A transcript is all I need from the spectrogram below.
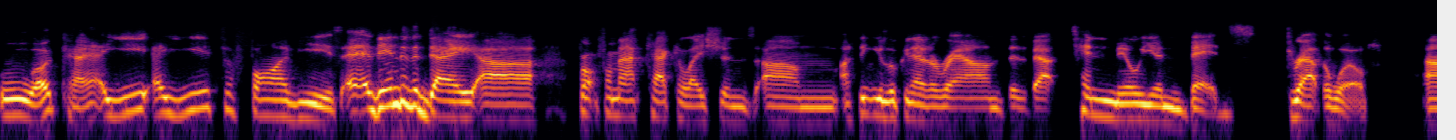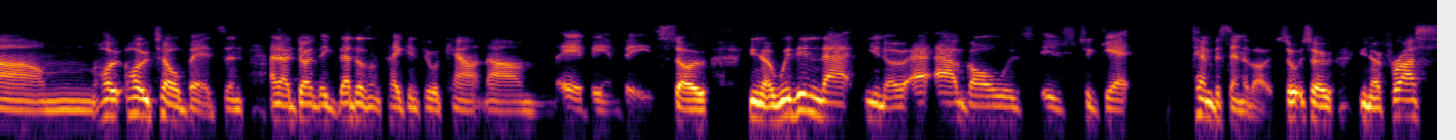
Oh, okay, a year, a year to five years. At the end of the day, uh, from from our calculations, um, I think you're looking at around there's about 10 million beds throughout the world um, ho- hotel beds, and and I don't think that doesn't take into account um, Airbnbs. So you know, within that, you know, our, goal is is to get ten percent of those. So so you know, for us,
